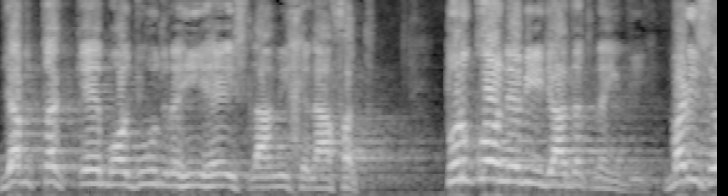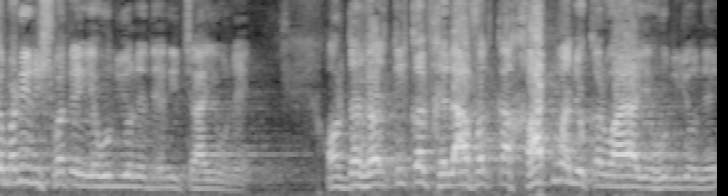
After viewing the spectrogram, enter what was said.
जब तक के मौजूद रही है इस्लामी खिलाफत। तुर्कों ने भी इजाज़त नहीं दी। बड़ी से बड़ी रिश्वतें यहूदियों ने देनी चाहिए उन्हें। और दरहकीकत खिलाफत का खात्मा जो करवाया यहूदियों ने,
